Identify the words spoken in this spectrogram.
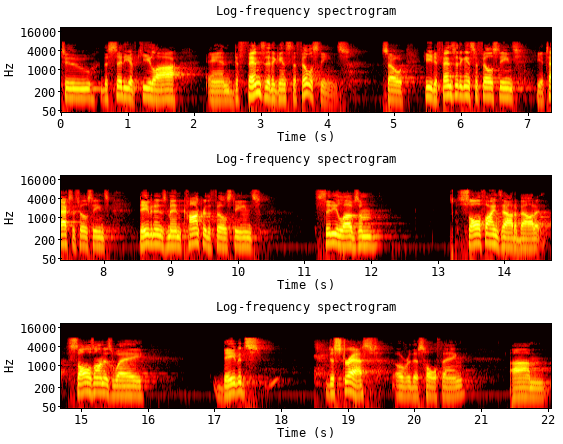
to the city of Keilah and defends it against the Philistines. So he defends it against the Philistines, he attacks the Philistines. David and his men conquer the Philistines. City loves them. Saul finds out about it. Saul's on his way. David's distressed over this whole thing. Um,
